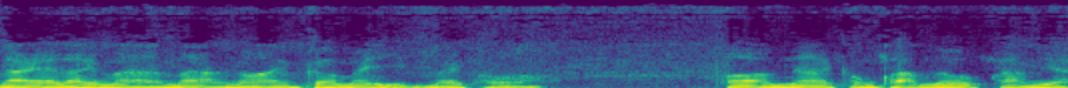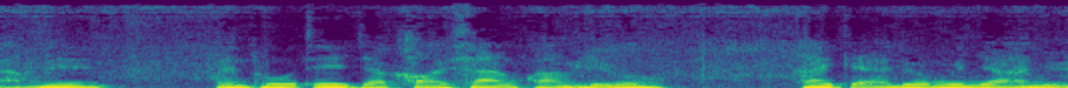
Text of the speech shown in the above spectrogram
ได้อะไรมามากน้อยก็ไม่อิ่มไม่พอ เพราะอำนาจของความโลภความอยากนี้ เป็นผู้ที่จะคอยสร้างความหิว ให้แก่ดวงวิญญาณอยู่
